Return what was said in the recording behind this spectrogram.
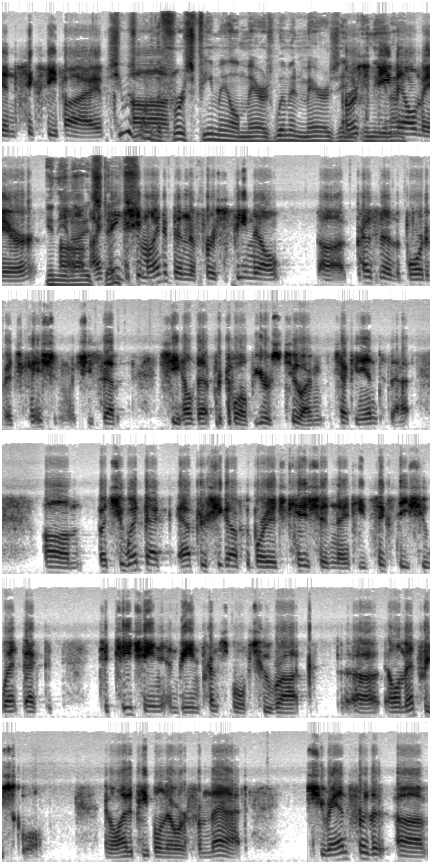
in '65. She was one of the Um, first female mayors, women mayors in, first in the female United, mayor in the Uh, United I think she might have been the first female uh, president of the board of education, which she said she held that for 12 years too. I'm checking into that. Um, but she went back after she got off the board of education in 1960. She went back to, to teaching and being principal of Two Rock uh, Elementary School, and a lot of people know her from that. She ran for the, uh,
